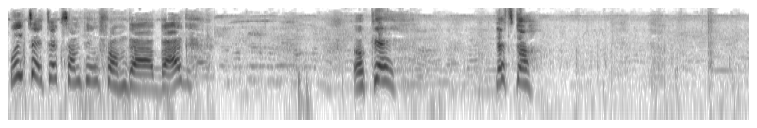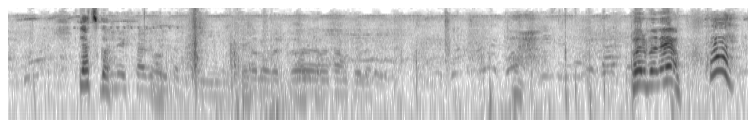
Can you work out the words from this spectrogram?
Wait, I take something from the bag. Okay, let's go. Let's go. Hmm.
